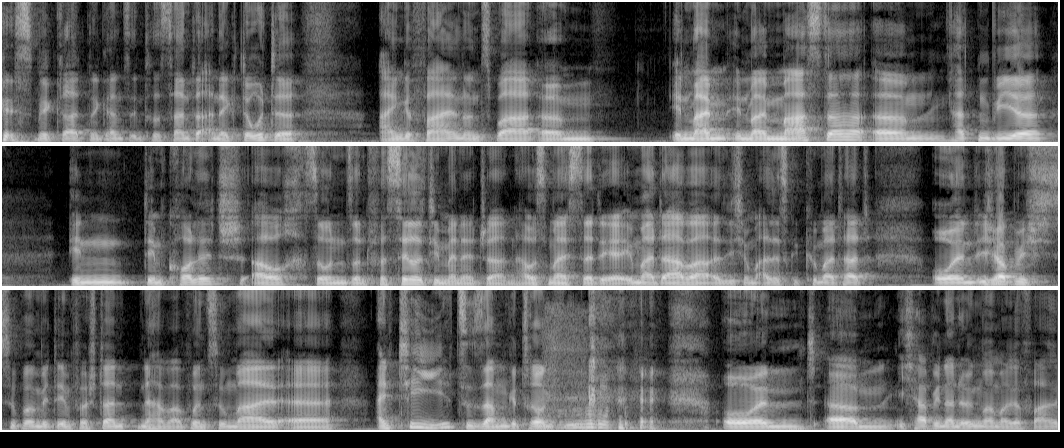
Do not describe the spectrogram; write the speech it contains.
ist mir gerade eine ganz interessante Anekdote eingefallen. Und zwar ähm, in, meinem, in meinem Master ähm, hatten wir in dem College auch so ein, so ein Facility Manager, ein Hausmeister, der immer da war, sich um alles gekümmert hat. Und ich habe mich super mit dem verstanden, haben ab und zu mal äh, ein Tee zusammengetrunken. und ähm, ich habe ihn dann irgendwann mal gefragt,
